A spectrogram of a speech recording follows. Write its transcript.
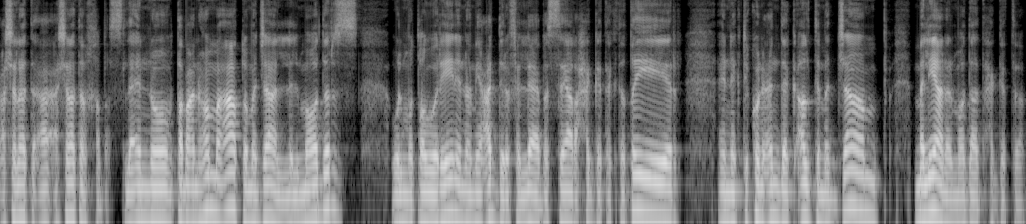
عشان عشان تنخبص. لأنه طبعا هم أعطوا مجال لل modders والمطورين إنهم يعدلوا في اللعبة السيارة حقتك تطير إنك تكون عندك ultimate jump مليان ال mod ات حقتها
